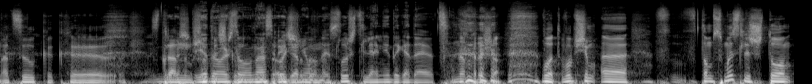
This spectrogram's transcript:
отсылка к э, странным Я думаю, что у нас очень умные слушатели, они догадаются. Ну хорошо. Вот, в общем, э, в том смысле, что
